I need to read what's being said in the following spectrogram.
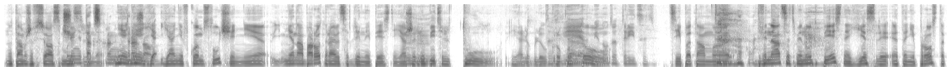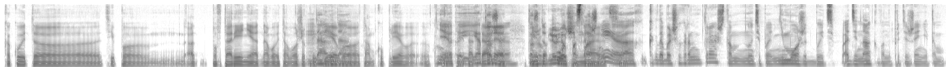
Ну там же все осмысленно. не так с не, не, я, я ни в коем случае не... Мне наоборот нравятся длинные песни. Я же Мгм. любитель Tool. Я люблю группу Две Tool. минуты 30. Типа там э, 12 минут песня, если это не просто какое-то э, типа повторение одного и того же Да, припева, да. там куплева, э, куплета и так я далее. тоже, тоже это люблю очень посложнее, нравится. а когда большой хронометраж, там, ну, типа, не может быть одинаково на протяжении там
